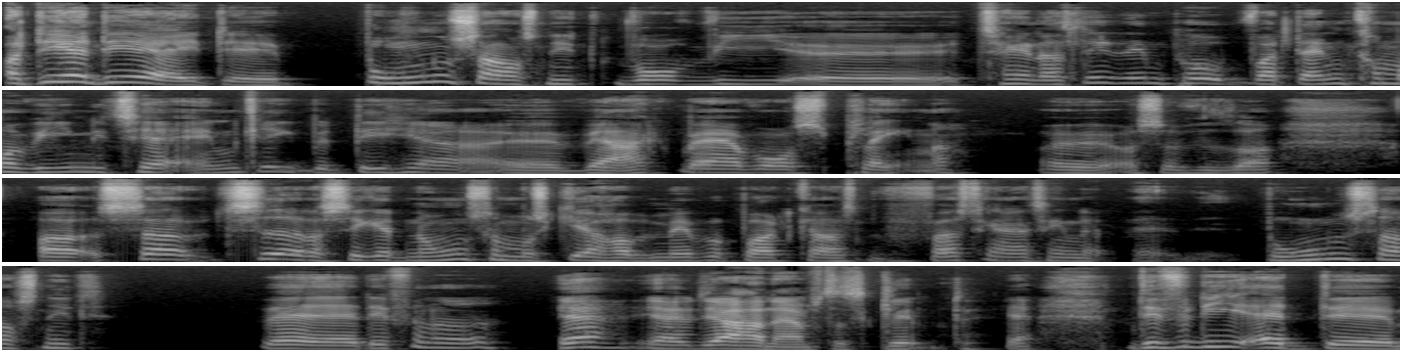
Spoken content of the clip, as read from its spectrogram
Og det her, det er et øh, bonusafsnit, hvor vi øh, taler os lidt ind på, hvordan kommer vi egentlig til at angribe det her øh, værk? Hvad er vores planer? Øh, og så videre. Og så sidder der sikkert nogen, som måske har hoppet med på podcasten for første gang og tænker, "Øh, bonusafsnit? Hvad er det for noget? Ja, jeg, jeg har nærmest også glemt det. Det er fordi, at øh,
